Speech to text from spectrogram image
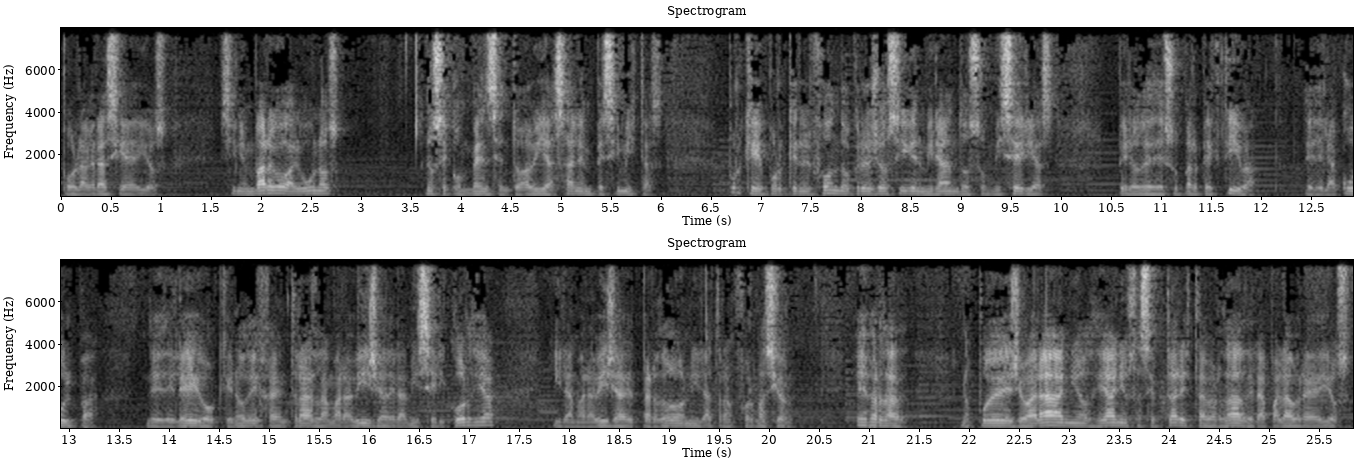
por la gracia de Dios. Sin embargo, algunos no se convencen todavía, salen pesimistas. ¿Por qué? Porque en el fondo, creo yo, siguen mirando sus miserias, pero desde su perspectiva, desde la culpa, desde el ego que no deja entrar la maravilla de la misericordia y la maravilla del perdón y la transformación. Es verdad, nos puede llevar años de años aceptar esta verdad de la palabra de Dios.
